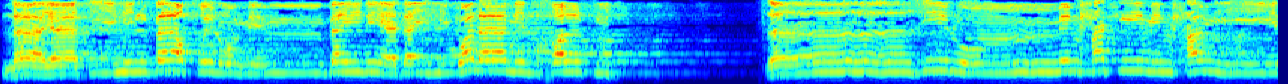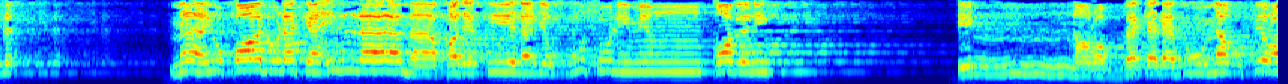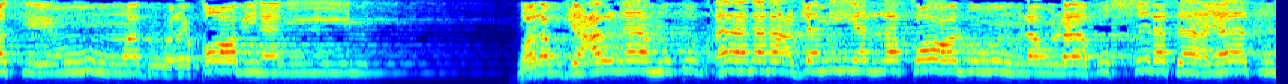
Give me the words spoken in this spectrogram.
لا ياتيه الباطل من بين يديه ولا من خلفه. تنزيل حكيم حميد. ما يقال لك إلا ما قد قيل للرسل من قبلك إن ربك لذو مغفرة وذو عقاب أليم. ولو جعلناه قرآنا أعجميا لقالوا لولا فصلت آياته.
